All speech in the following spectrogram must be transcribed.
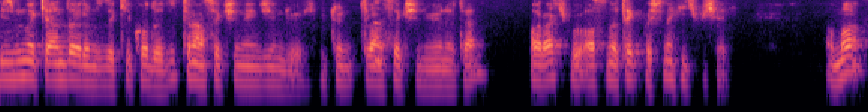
Biz buna kendi aramızdaki kod adı Transaction Engine diyoruz. Bütün transaction'ı yöneten araç bu. Aslında tek başına hiçbir şey. Ama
